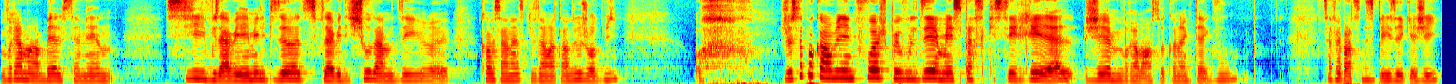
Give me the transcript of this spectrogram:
vraiment belle semaine. Si vous avez aimé l'épisode, si vous avez des choses à me dire euh, concernant ce que vous avez entendu aujourd'hui, oh, je sais pas combien de fois je peux vous le dire, mais c'est parce que c'est réel. J'aime vraiment se connecter avec vous. Ça fait partie du plaisir que j'ai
